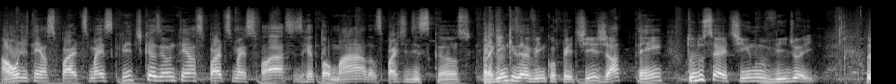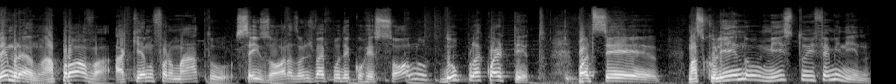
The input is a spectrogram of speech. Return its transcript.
aonde tem as partes mais críticas e onde tem as partes mais fáceis, retomadas, parte de descanso. Para quem quiser vir competir, já tem tudo certinho no vídeo aí. Lembrando, a prova aqui é no formato 6 horas, onde vai poder correr solo, dupla, quarteto. Pode ser masculino, misto e feminino.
